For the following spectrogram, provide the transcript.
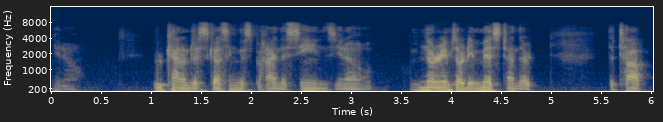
you know, we were kind of discussing this behind the scenes. You know, Notre Dame's already missed on their the top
